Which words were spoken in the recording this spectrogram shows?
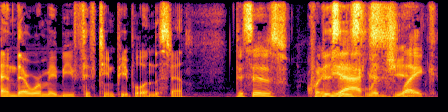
and there were maybe 15 people in the stands. This is This is legit. like.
